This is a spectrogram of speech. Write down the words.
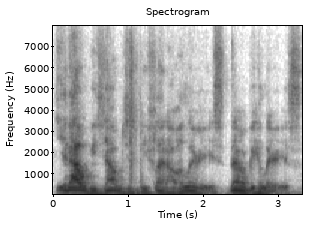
Yeah, that would be that would just be flat out hilarious. That would be hilarious.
